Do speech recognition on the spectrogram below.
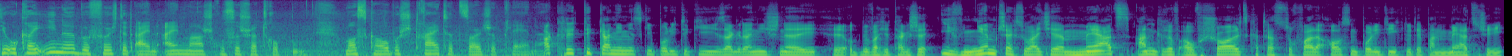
Die Ukraine befürchtet einen Einmarsch russischer Truppen. Moskau bestreitet solche Pläne. A krytyka niemieckiej polityki zagranicznej zagranicznej e, odbywa się także i w Niemczech. Słuchajcie, Merz, Angriff auf Scholz, katastrofale Außenpolitik. Tutaj pan Merz, czyli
